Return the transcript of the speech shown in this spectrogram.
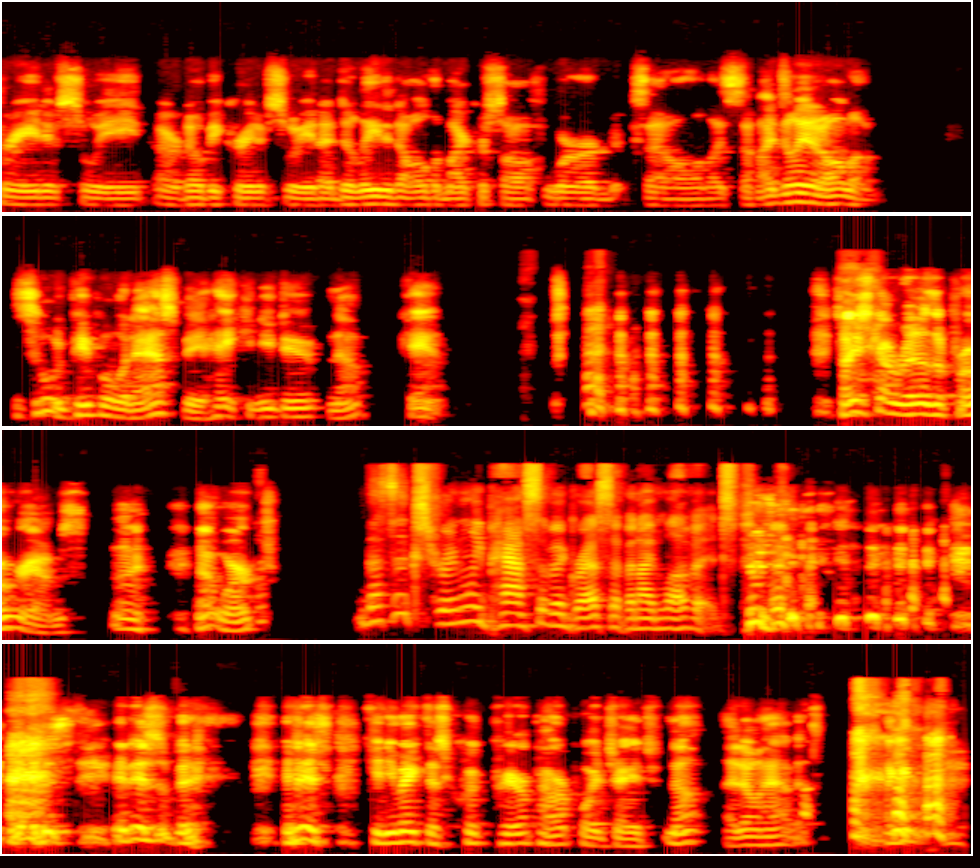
Creative Suite or Adobe Creative Suite. I deleted all the Microsoft Word, Excel, all that stuff. I deleted all of them. So when people would ask me, "Hey, can you do?" No, can't. so I just got rid of the programs. That worked. That's extremely passive aggressive, and I love it. it is. It is a bit it is. Can you make this quick PowerPoint change? No, I don't have it. I can,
